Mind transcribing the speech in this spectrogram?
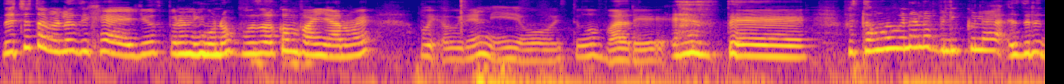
De hecho, también les dije a ellos, pero ninguno pudo acompañarme. Uy, hubieran ido, estuvo padre. Este, pues está muy buena la película. Es, de-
